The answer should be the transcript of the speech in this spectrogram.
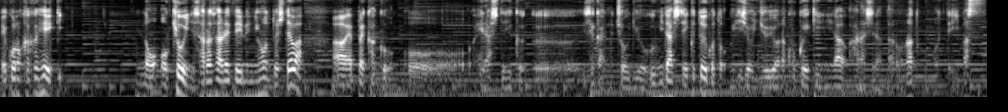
えこの核兵器の脅威にさらされている日本としては、あやっぱり核を減らしていく、世界の潮流を生み出していくということ、非常に重要な国益になる話なんだろうなと思っています。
